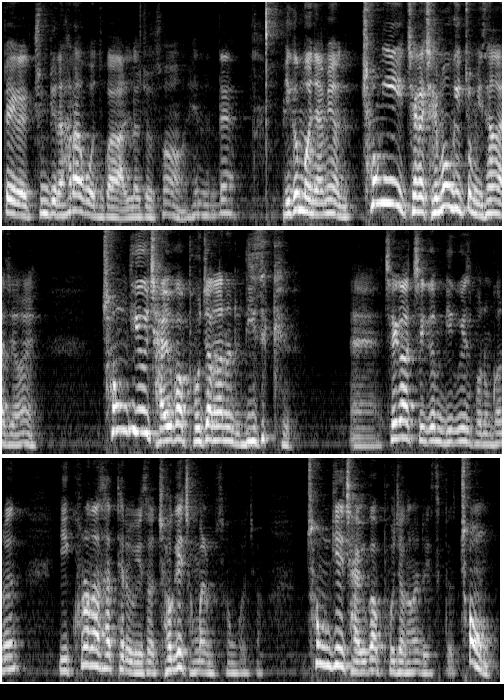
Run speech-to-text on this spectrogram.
빼 준비를 하라고 누가 알려줘서 했는데 이건 뭐냐면 총이 제가 제목이 좀 이상하죠. 총기의 자유가 보장하는 리스크. 예, 제가 지금 미국에서 보는 거는 이 코로나 사태로 위해서 저게 정말 무서운 거죠. 총기의 자유가 보장하는 리스크. 총.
